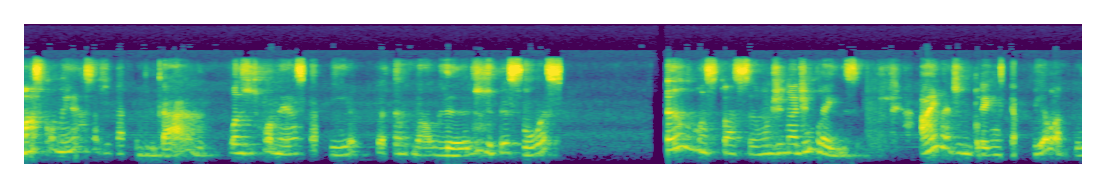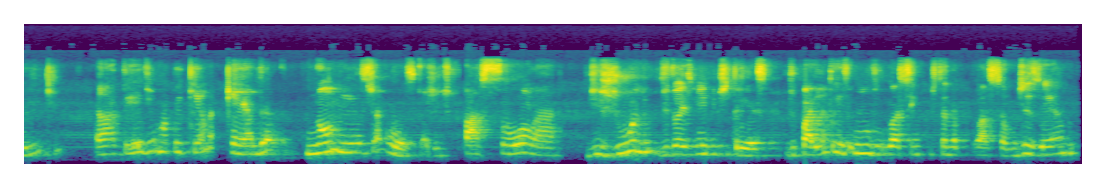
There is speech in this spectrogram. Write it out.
Mas começa a ficar complicado quando a gente começa a ter um percentual grande de pessoas estando numa situação de inadimplência. A inadimplência pela PUC, ela teve uma pequena queda no mês de agosto. A gente passou lá de julho de 2023 de 41,5% da população dizendo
